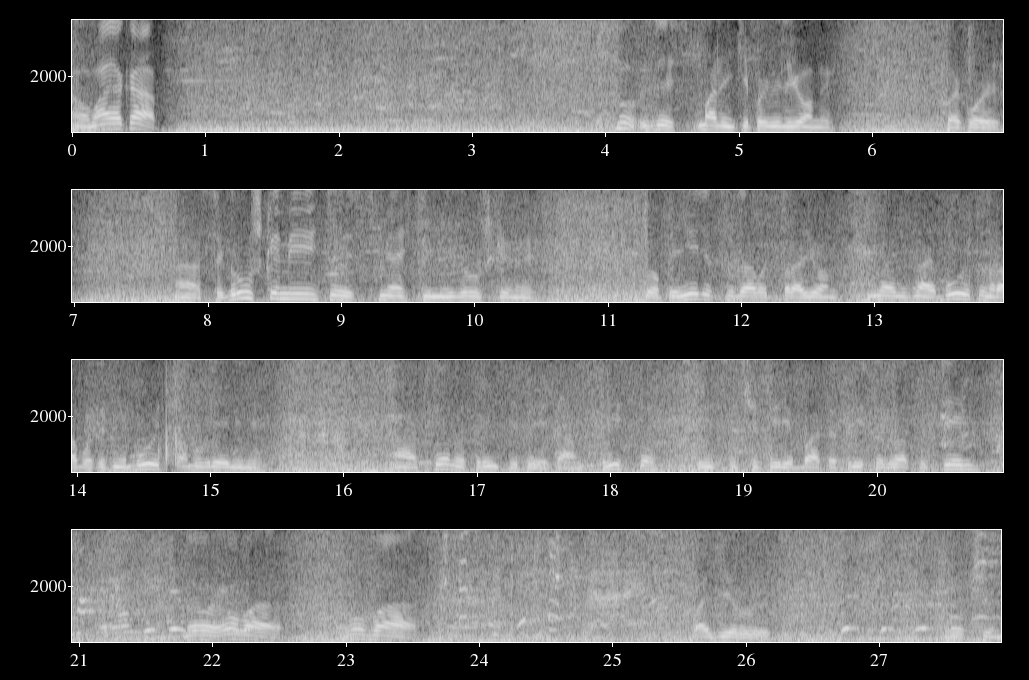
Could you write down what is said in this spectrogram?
Oh, my cup. Ну, здесь маленькие павильоны такой а, с игрушками, то есть с мягкими игрушками. Кто приедет сюда, в этот район, я не знаю, будет он работать, не будет к тому времени. А цены, в принципе, там 334 бата, 327. Давай, оба, оба. Позирует. В общем,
